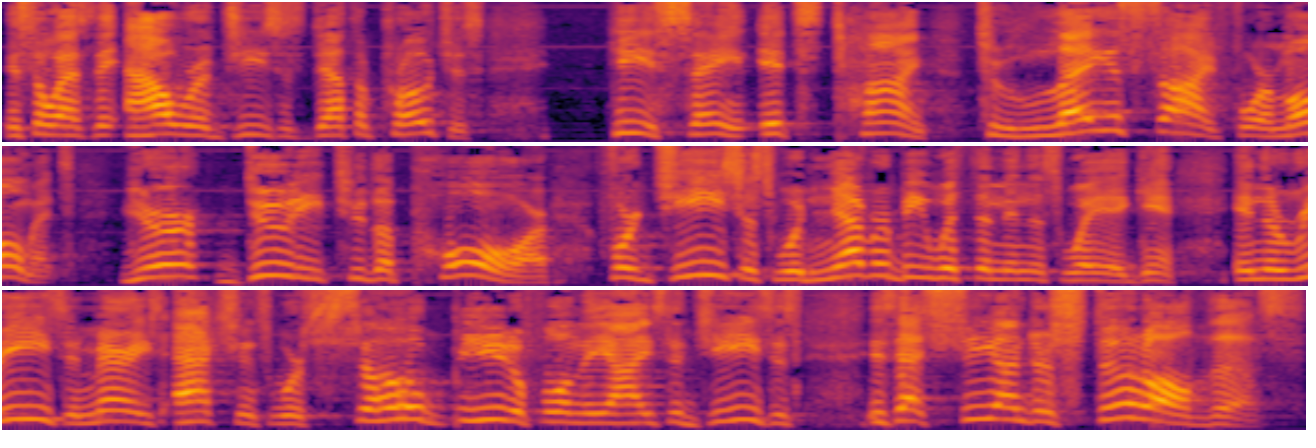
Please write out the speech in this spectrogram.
And so, as the hour of Jesus' death approaches, he is saying it's time to lay aside for a moment your duty to the poor, for Jesus would never be with them in this way again. And the reason Mary's actions were so beautiful in the eyes of Jesus is that she understood all this.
